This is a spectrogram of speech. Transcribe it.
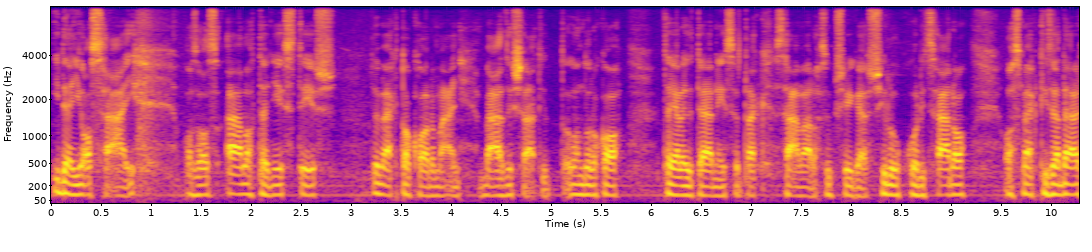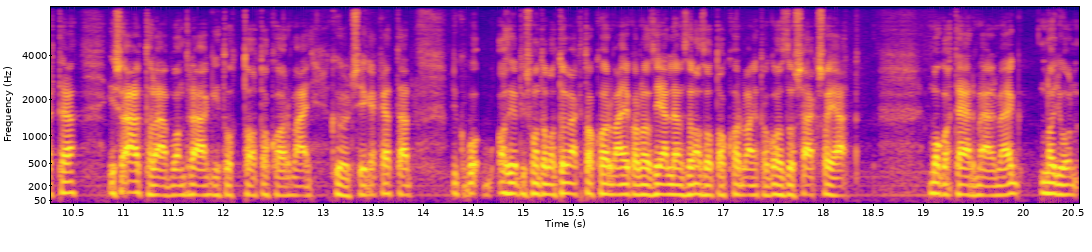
idei asszály, azaz állattenyésztés tömegtakarmány bázisát, itt gondolok a tejelő természetek számára szükséges silókoricára, azt megtizedelte, és általában drágította a takarmány költségeket. Tehát azért is mondtam a tömegtakarmányok, mert az jellemzően az a takarmányt a gazdaság saját maga termel meg, nagyon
